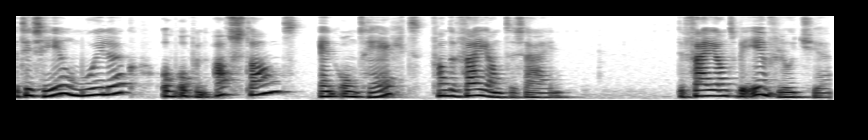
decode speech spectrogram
Het is heel moeilijk om op een afstand en onthecht van de vijand te zijn. De vijand beïnvloedt je.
